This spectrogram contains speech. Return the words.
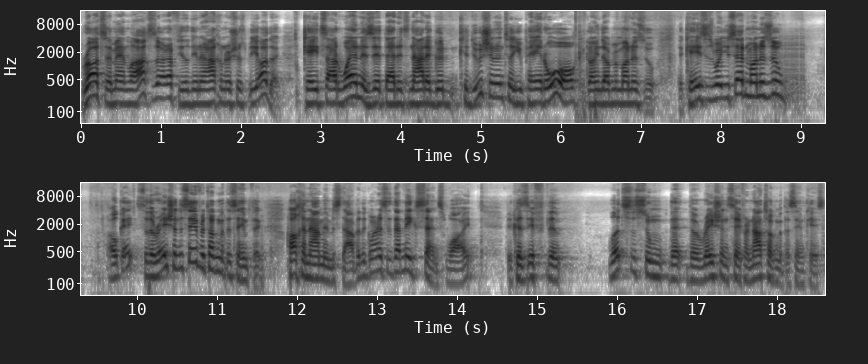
Rotza man la'achzara fieldin achanurshus biyodai. Ketzad. When is it that it's not a good kedushin until you pay it all? Going damer manazu. The case is where you said manazu. Okay, so the Reish and the Sefer are talking about the same thing. Hachanami mistaber. The Gemara says that makes sense. Why? Because if the let's assume that the Reish and Sefer are not talking about the same case.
